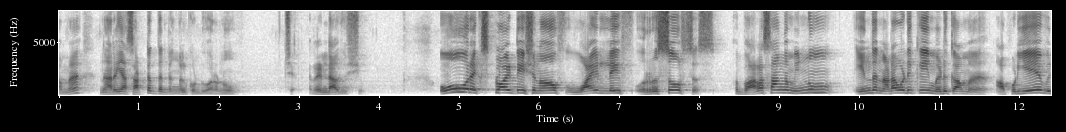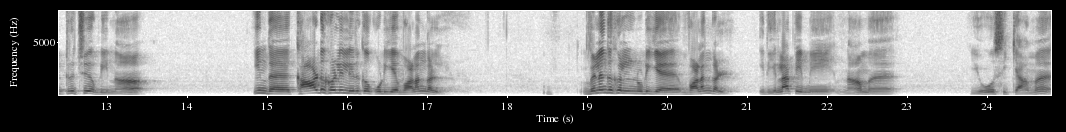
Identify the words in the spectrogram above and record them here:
நம்ம நிறையா சட்டத்திட்டங்கள் கொண்டு வரணும். சரி ரெண்டாவது விஷயம். Over exploitation of wildlife resources இப்போ அரசாங்கம் இன்னும் எந்த நடவடிக்கையும் எடுக்காமல் அப்படியே விட்டுருச்சு அப்படின்னா இந்த காடுகளில் இருக்கக்கூடிய வளங்கள் விலங்குகளினுடைய வளங்கள் இது எல்லாத்தையுமே நாம் யோசிக்காமல்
